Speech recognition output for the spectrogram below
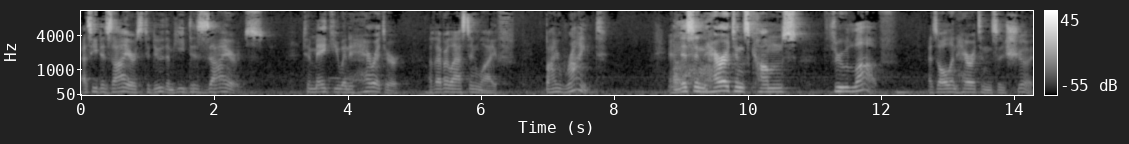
as he desires to do them. He desires to make you an inheritor of everlasting life by right. And this inheritance comes through love, as all inheritances should.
